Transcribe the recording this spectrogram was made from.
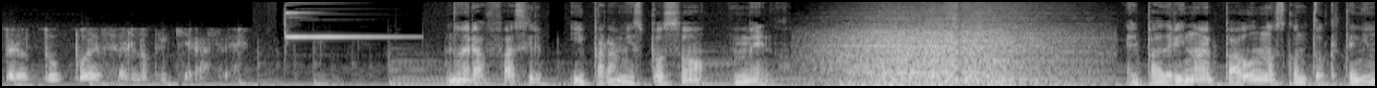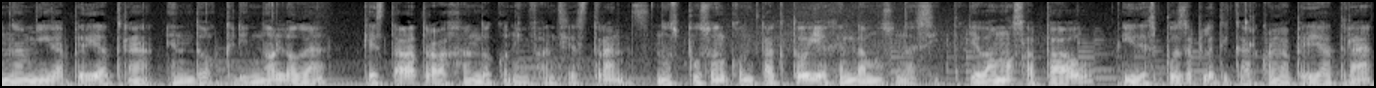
pero tú puedes ser lo que quieras ser. No era fácil y para mi esposo menos. El padrino de Pau nos contó que tenía una amiga pediatra endocrinóloga que estaba trabajando con infancias trans. Nos puso en contacto y agendamos una cita. Llevamos a Pau y después de platicar con la pediatra,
